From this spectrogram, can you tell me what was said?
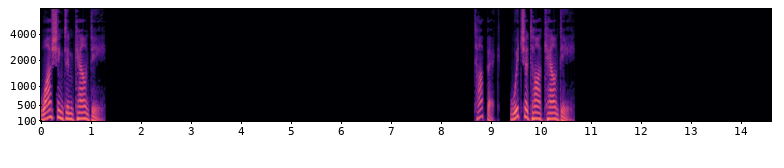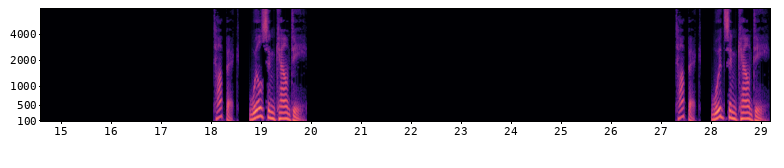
Washington County Wichita County. Wilson County. Woodson County.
